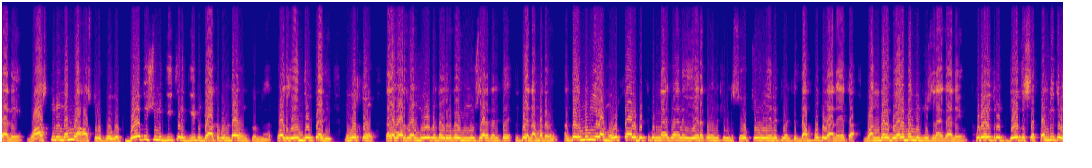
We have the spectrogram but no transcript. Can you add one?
గాని వాస్తులు నమ్మి ఆస్తులు పోగొట్టు జ్యోతిష్యులు గీచిన గీటు దాటకుండా ఉంటున్నారు. వాళ్ళు ఏం చెబితే అది ముహూర్తం తెల్లవారుజామున మూడు గంటల ఇరవై మూడు నిమిషాల కంటే అంతే నమ్మటమే అంతకుముందు ఇలా ముహూర్తాలు పెట్టుకున్నా గానీ ఏ రకమైనటువంటి సౌక్ష్యం లేనటువంటి దంపతులు అనేక వందల వేల మందిని చూసినా గానీ పురోహితులు జ్యోతిష పండితులు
